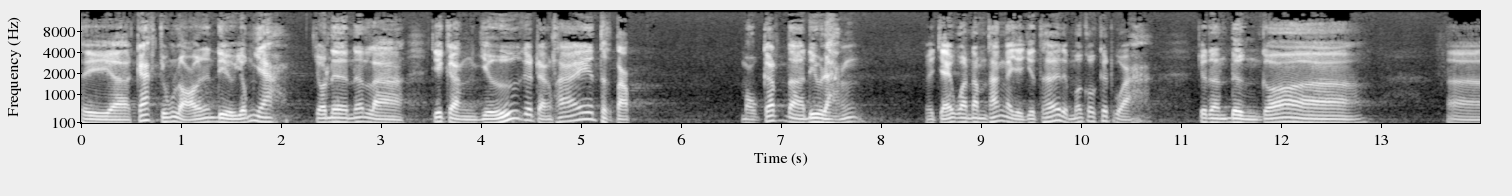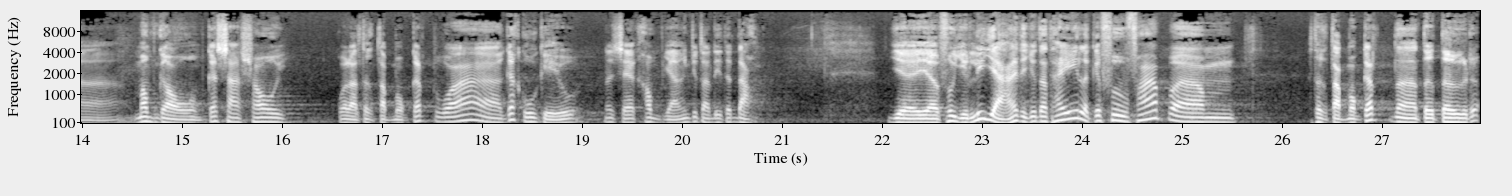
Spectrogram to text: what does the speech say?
thì à, các chủng loại đều giống nhau. Cho nên đó là chỉ cần giữ cái trạng thái thực tập một cách à, điều đặn và trải qua năm tháng ngày giờ như thế thì mới có kết quả. Cho nên đừng có à, à, mong cầu một cách xa xôi hoặc là thực tập một cách quá à, gắt cua kiệu nó sẽ không dẫn chúng ta đi đến đâu. Về à, phương diện lý giải thì chúng ta thấy là cái phương pháp à, thực tập một cách à, từ từ đó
